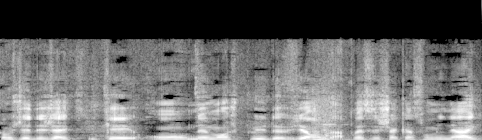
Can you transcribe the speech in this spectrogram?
comme j'ai déjà expliqué, on ne mange plus de viande. Après c'est chacun son minag.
